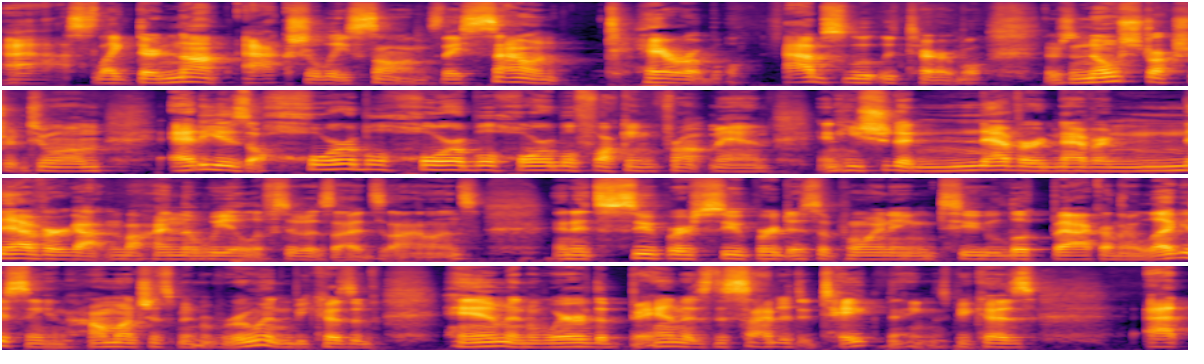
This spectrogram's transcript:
ass. Like they're not actually songs. They sound terrible absolutely terrible. There's no structure to them. Eddie is a horrible, horrible, horrible fucking frontman, and he should have never, never, never gotten behind the wheel of Suicide Silence. And it's super, super disappointing to look back on their legacy and how much it's been ruined because of him and where the band has decided to take things. Because at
